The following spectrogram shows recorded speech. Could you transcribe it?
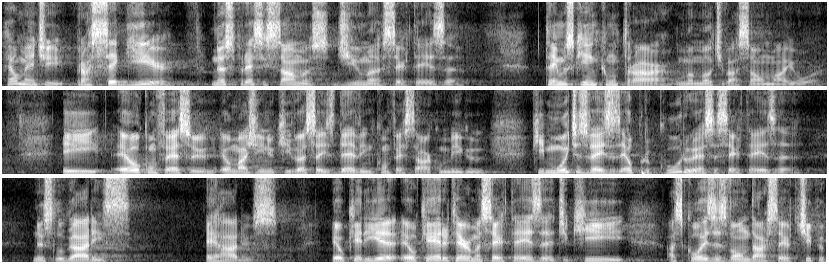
realmente, para seguir, nós precisamos de uma certeza. Temos que encontrar uma motivação maior. E eu confesso, eu imagino que vocês devem confessar comigo que muitas vezes eu procuro essa certeza nos lugares errados. Eu queria, eu quero ter uma certeza de que as coisas vão dar certo. Tipo,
